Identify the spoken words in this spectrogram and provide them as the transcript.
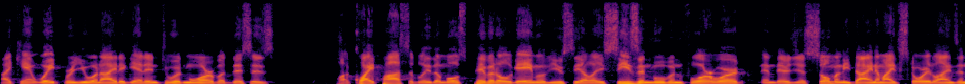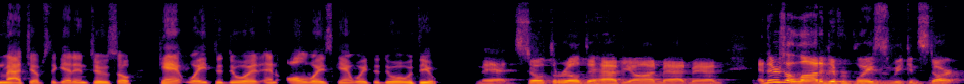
I can't wait for you and I to get into it more, but this is po- quite possibly the most pivotal game of UCLA season moving forward. And there's just so many dynamite storylines and matchups to get into. So can't wait to do it and always can't wait to do it with you. Man, so thrilled to have you on, Madman. And there's a lot of different places we can start.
